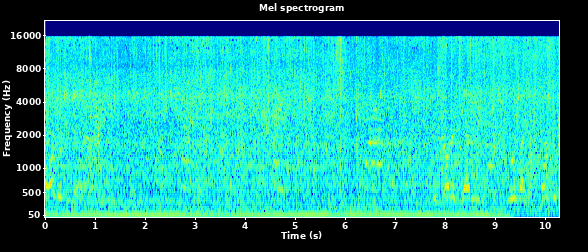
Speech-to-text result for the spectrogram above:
Oh, again. Started. It was like a perfect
